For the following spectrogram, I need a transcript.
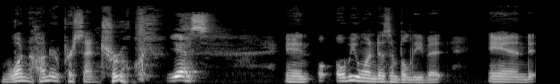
one hundred percent true. Yes. And Obi Wan doesn't believe it, and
